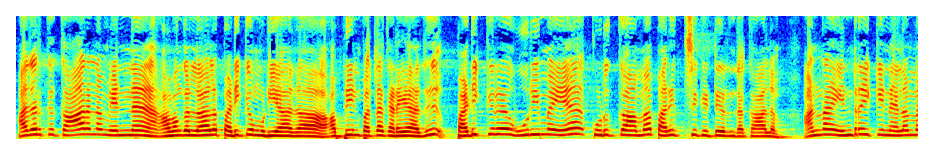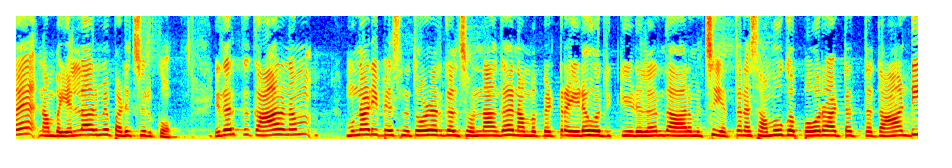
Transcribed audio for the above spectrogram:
அதற்கு காரணம் என்ன? அவங்களால படிக்க முடியாதா? அப்படின்னு பார்த்தா கிடையாது. படிக்கிற உரிமையை கொடுக்காம பறிச்சுக்கிட்டு இருந்த காலம். ஆனால் இன்றைக்கு நிலைமை நம்ம எல்லாருமே படிச்சிருக்கோம். இதற்கு காரணம் முன்னாடி பேசின தோழர்கள் சொன்னாங்க நம்ம பெற்ற இடஒதுக்கீடுலேருந்து ஆரம்பித்து எத்தனை சமூக போராட்டத்தை தாண்டி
